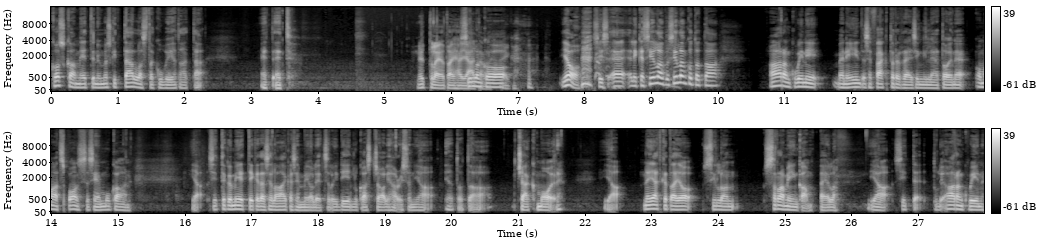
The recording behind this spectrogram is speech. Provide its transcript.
koskaan miettinyt myöskin tällaista kuviota, että et, et, nyt tulee jotain ihan silloin, kun, Joo, siis e, eli silloin, kun, silloin kun tota Aaron Quinn meni Intese Factory Racingille ja toi ne omat sponssissa siihen mukaan, ja sitten kun miettii, ketä siellä aikaisemmin oli, että se oli Dean Lucas, Charlie Harrison ja, ja tota Jack Moore, ja ne jatketaan jo silloin SRAMin kamppeilla, ja sitten tuli Aaron Quinn,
